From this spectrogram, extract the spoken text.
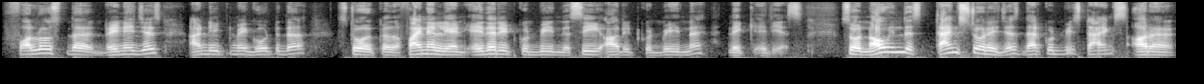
follows the drainages and it may go to the store the final end either it could be in the sea or it could be in the lake areas. So, now in the tank storages there could be tanks or a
